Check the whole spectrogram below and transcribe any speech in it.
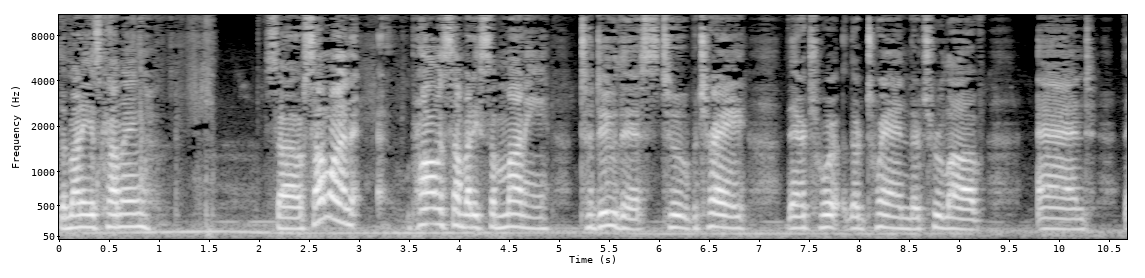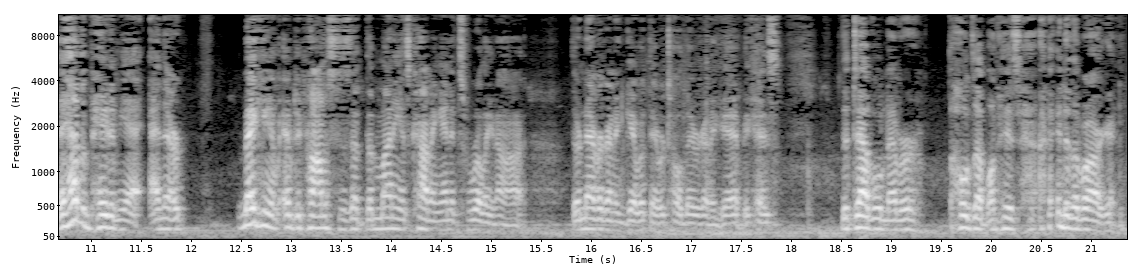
The money is coming. So someone promised somebody some money to do this, to betray their tw their twin, their true love, and they haven't paid him yet, and they're making him empty promises that the money is coming, and it's really not. They're never going to get what they were told they were going to get because the devil never holds up on his end of the bargain.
